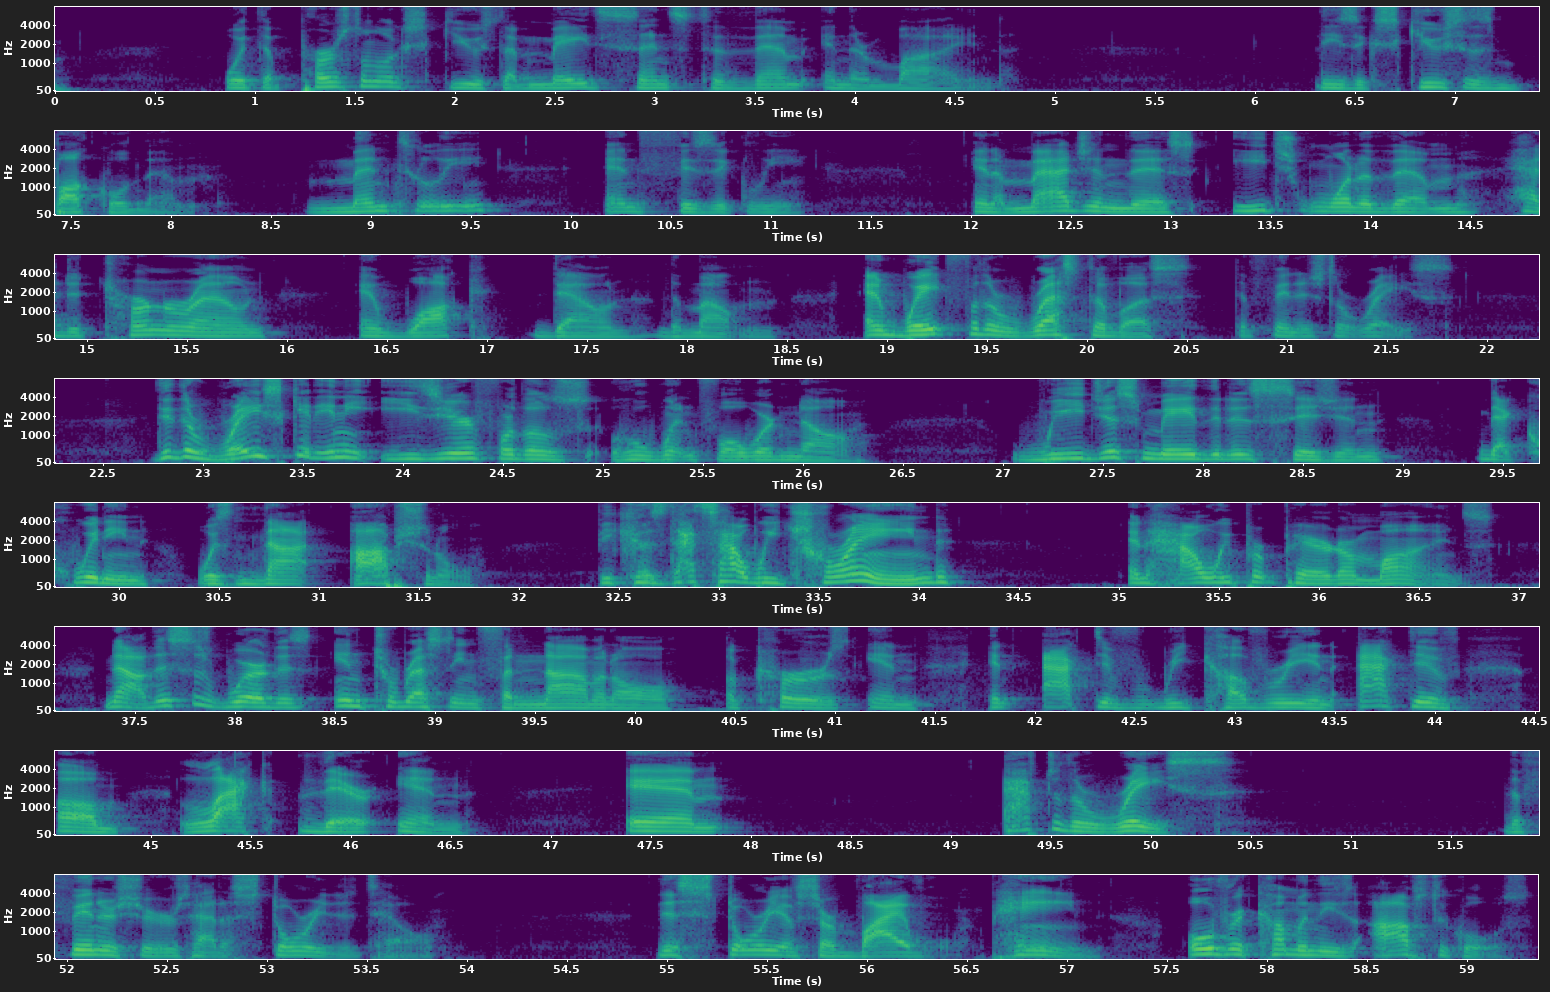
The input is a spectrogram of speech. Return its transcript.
with a personal excuse that made sense to them in their mind. These excuses buckled them mentally and physically. And imagine this each one of them had to turn around and walk down the mountain and wait for the rest of us to finish the race. Did the race get any easier for those who went forward? No. We just made the decision that quitting was not optional because that's how we trained and how we prepared our minds. Now, this is where this interesting phenomenal occurs in an active recovery and active um, lack therein. And after the race, the finishers had a story to tell. This story of survival, pain, overcoming these obstacles.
